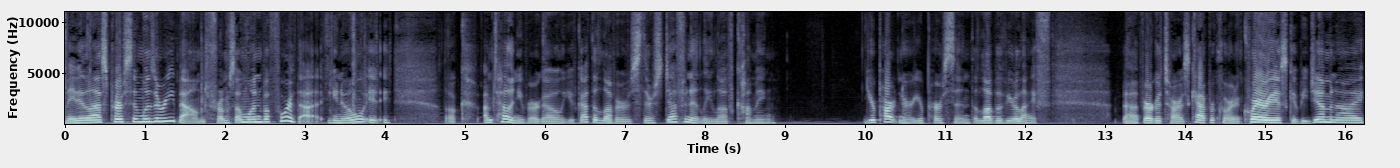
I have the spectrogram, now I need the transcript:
Maybe the last person was a rebound from someone before that. You know, it, it look, I'm telling you, Virgo, you've got the lovers. There's definitely love coming. Your partner, your person, the love of your life. Uh, Virgo, Taurus, Capricorn, Aquarius, could be Gemini,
